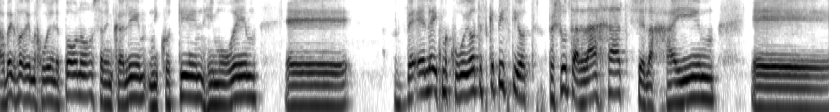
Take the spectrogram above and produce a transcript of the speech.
הרבה גברים מכורים לפורנו, סמים קלים, ניקוטין, הימורים, אה, ואלה התמכרויות אסקפיסטיות. פשוט הלחץ של החיים, אה,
